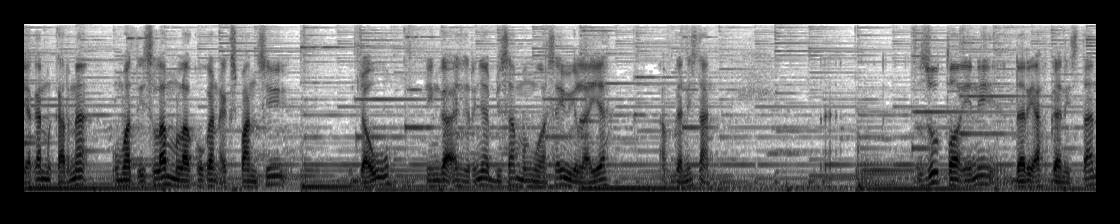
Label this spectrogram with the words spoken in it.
ya kan? Karena umat Islam melakukan ekspansi jauh hingga akhirnya bisa menguasai wilayah Afghanistan. Zuto ini dari Afghanistan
